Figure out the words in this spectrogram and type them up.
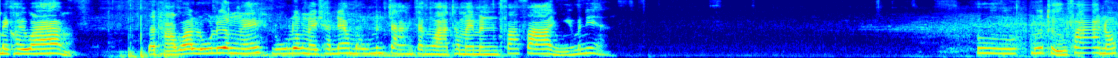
ไม่ค่อยว่างแต่ถามว่ารู้เรื่องไหมรู้เรื่องในช anel มันมันจางจังวะทำไมมันฟ้าๆอย่างนี้มะเนี่ยเออมือถือฟ้าเนาะ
